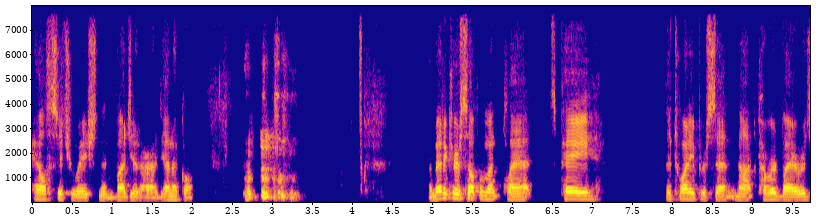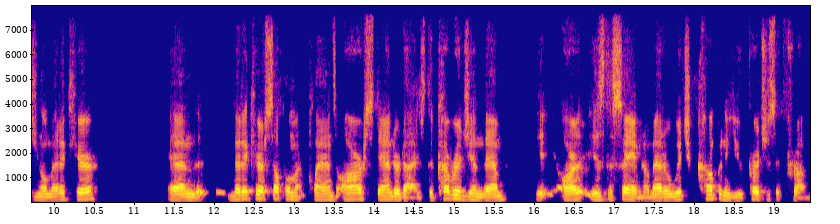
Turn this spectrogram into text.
health situation and budget are identical. a Medicare supplement plans pay the 20% not covered by original Medicare and Medicare supplement plans are standardized. The coverage in them are, is the same no matter which company you purchase it from.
